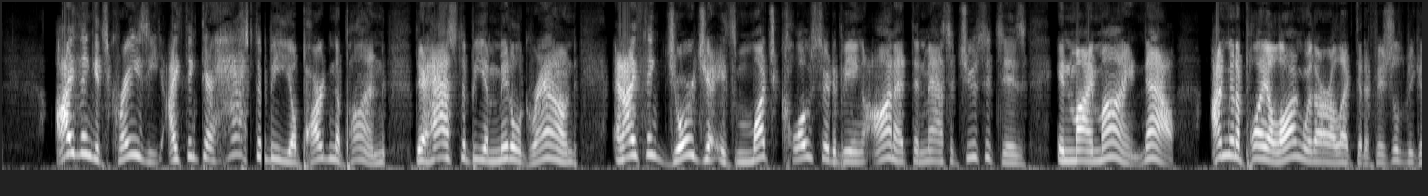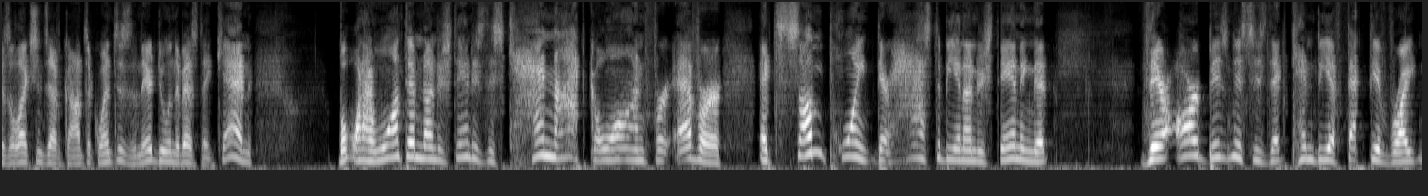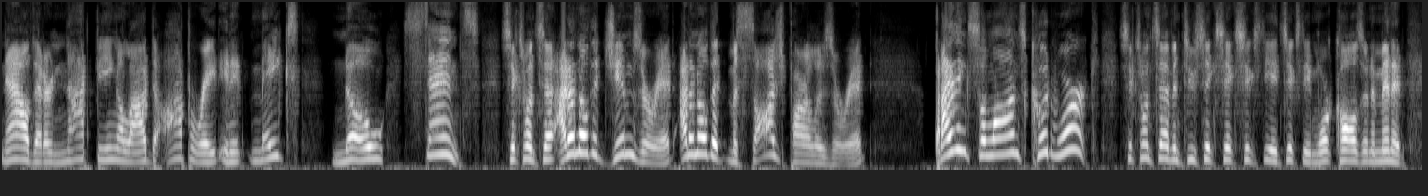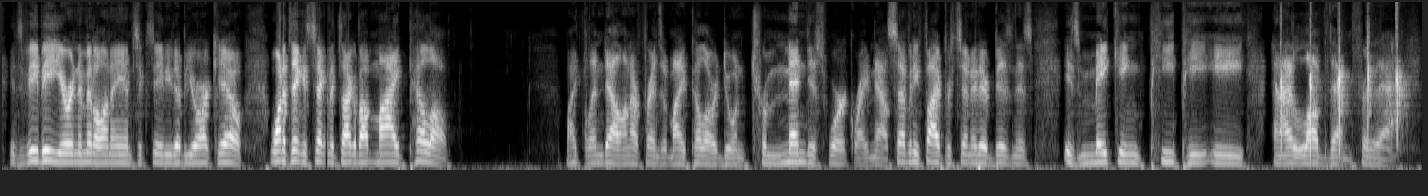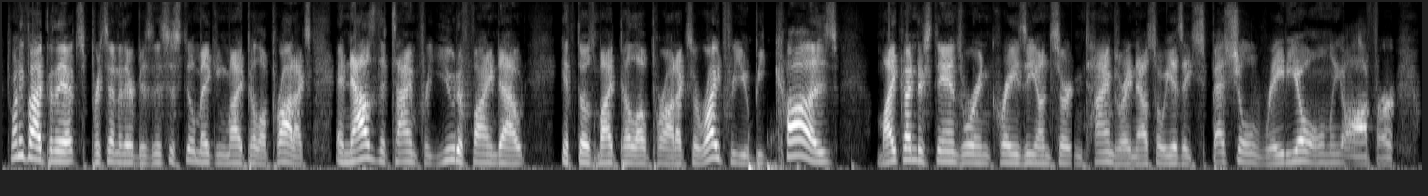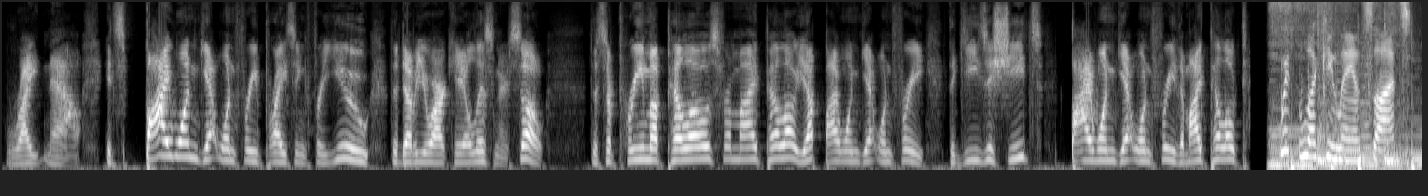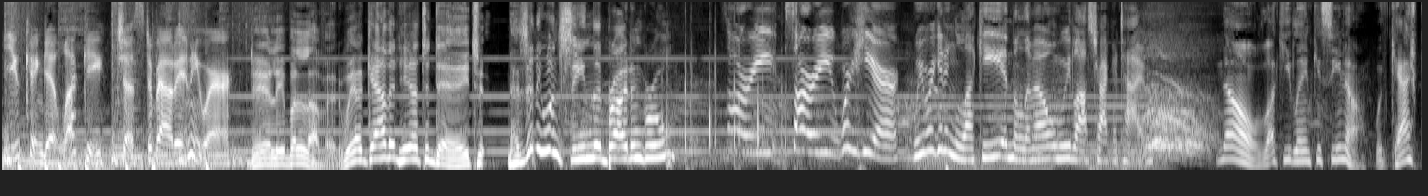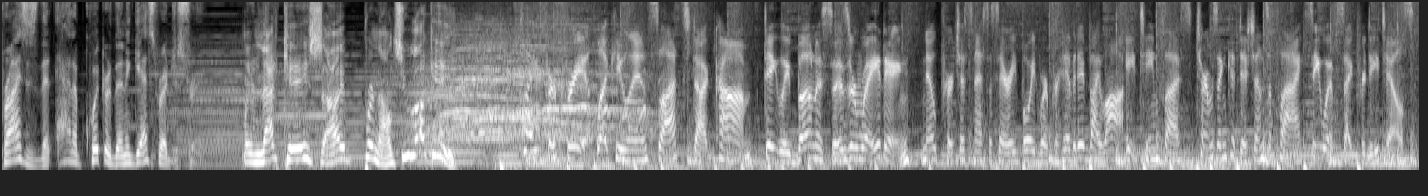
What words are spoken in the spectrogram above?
I think it's crazy. I think there has to be, you'll pardon the pun, there has to be a middle ground. And I think Georgia is much closer to being on it than Massachusetts is in my mind. Now, I'm going to play along with our elected officials because elections have consequences and they're doing the best they can. But what I want them to understand is this cannot go on forever. At some point, there has to be an understanding that there are businesses that can be effective right now that are not being allowed to operate, and it makes no sense. 617, I don't know that gyms are it. I don't know that massage parlors are it. But I think salons could work. 617 266 6860. More calls in a minute. It's VB. You're in the middle on AM 680 WRKO. I want to take a second to talk about My Pillow. Mike Lindell and our friends at My Pillow are doing tremendous work right now. 75% of their business is making PPE, and I love them for that. 25% of their business is still making My Pillow products, and now's the time for you to find out if those My Pillow products are right for you because Mike understands we're in crazy uncertain times right now, so he has a special radio only offer right now. It's buy one get one free pricing for you, the WRKO listener. So, the Suprema pillows from My Pillow, yep, buy one get one free. The Giza sheets, buy one get one free. The My Pillow With Lucky Land slots, you can get lucky just about anywhere. Dearly beloved, we are gathered here today to. Has anyone seen the bride and groom? Sorry, sorry, we're here. We were getting lucky in the limo and we lost track of time. No, Lucky Land Casino, with cash prizes that add up quicker than a guest registry. In that case, I pronounce you lucky. Play for free at LuckyLandSlots.com. Daily bonuses are waiting. No purchase necessary. Void where prohibited by law. 18 plus. Terms and conditions apply. See website for details.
